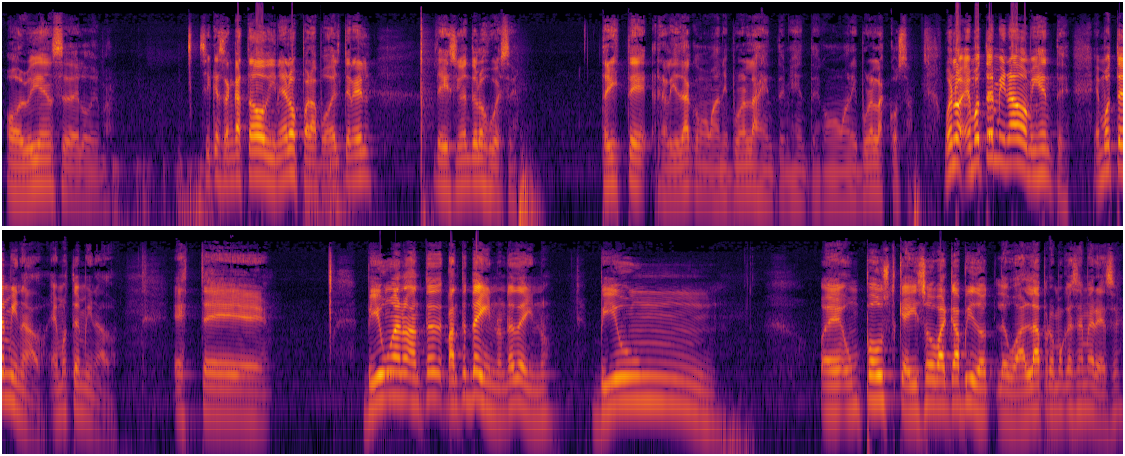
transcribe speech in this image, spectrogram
Olvídense de lo demás. Así que se han gastado dinero para poder tener decisiones de los jueces. Triste realidad como manipulan la gente, mi gente, como manipulan las cosas. Bueno, hemos terminado, mi gente. Hemos terminado, hemos terminado. Este. Vi un antes, antes de irnos, antes de irnos, vi un eh, un post que hizo Vargas Pidot, le voy a dar la promo que se merece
